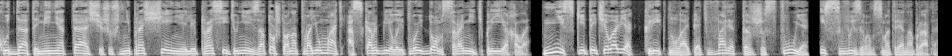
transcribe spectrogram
Куда ты меня тащишь? Уж не прощение ли просить у ней за то, что она твою мать оскорбила и твой дом срамить приехала? Низкий ты человек!» — крикнула опять Варя, торжествуя и с вызовом смотря на брата.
